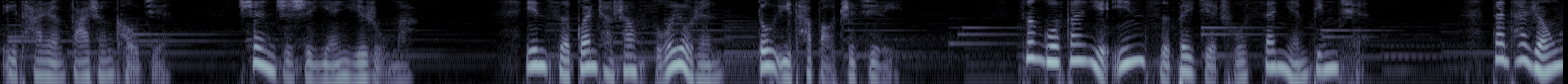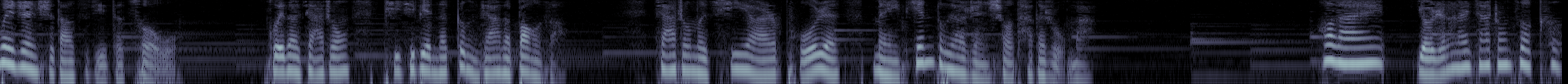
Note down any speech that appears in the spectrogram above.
与他人发生口角，甚至是言语辱骂，因此官场上所有人都与他保持距离。曾国藩也因此被解除三年兵权，但他仍未认识到自己的错误，回到家中脾气变得更加的暴躁，家中的妻儿仆人每天都要忍受他的辱骂。后来有人来家中做客，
